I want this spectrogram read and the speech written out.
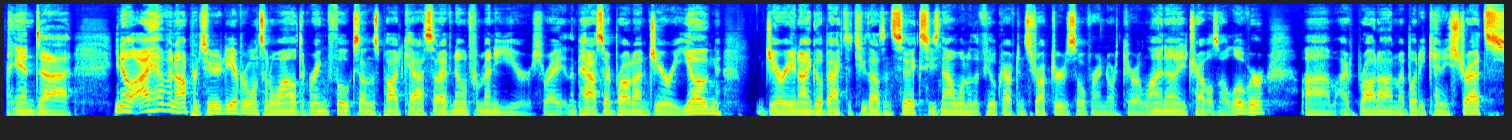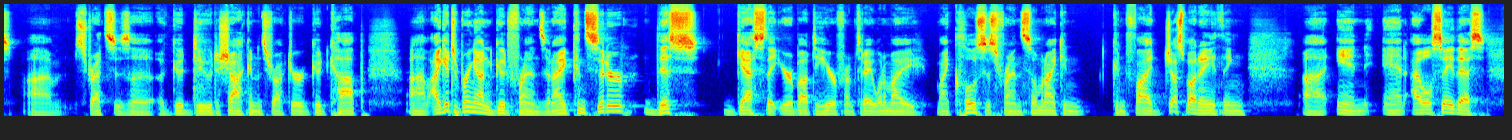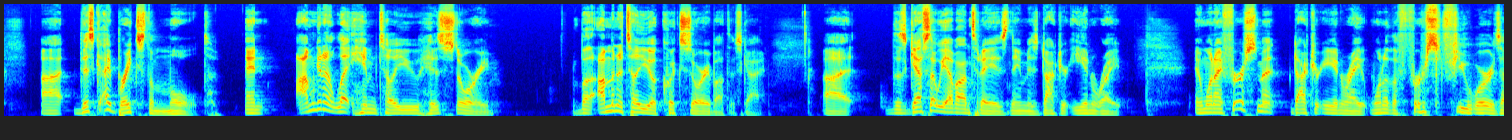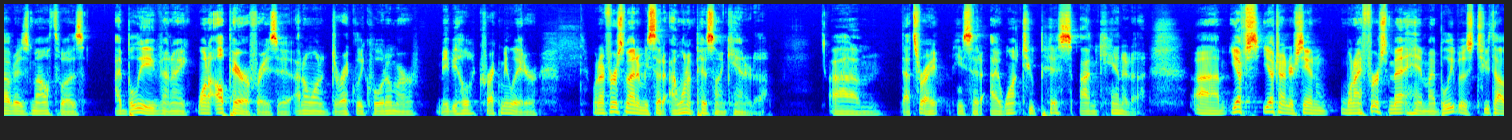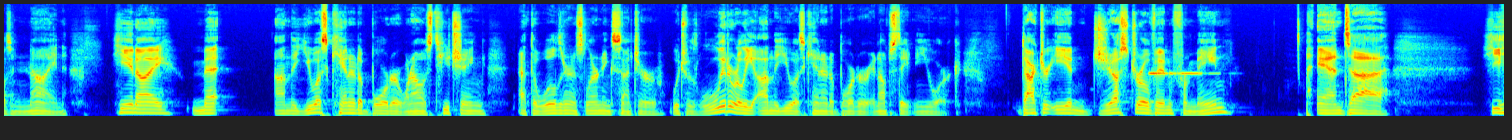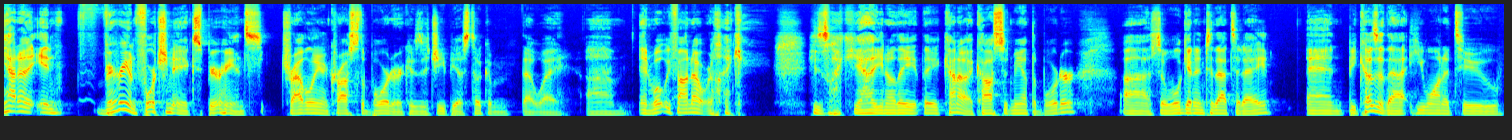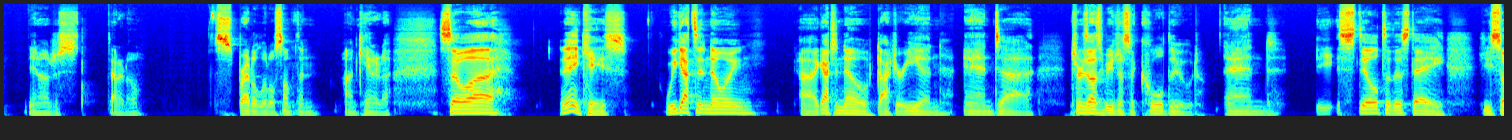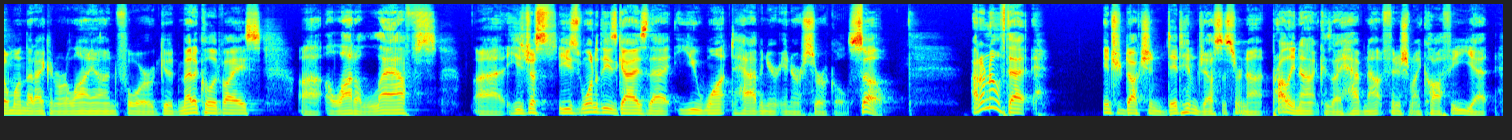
And, uh, you know, I have an opportunity every once in a while to bring folks on this podcast that I've known for many years, right? In the past, I brought on Jerry Young. Jerry and I go back to 2006. He's now one of the Fieldcraft instructors over in North Carolina. He travels all over. Um, I've brought on my buddy Kenny Stretz. Um, Stretz is a, a, good dude, a shotgun instructor, good cop. Um, I get to bring on good friends, and I consider this guest that you're about to hear from today one of my my closest friends, someone I can confide just about anything uh, in. And I will say this uh, this guy breaks the mold. And I'm going to let him tell you his story, but I'm going to tell you a quick story about this guy. Uh, this guest that we have on today, his name is Dr. Ian Wright. And when I first met Dr. Ian Wright, one of the first few words out of his mouth was, I believe, and I want to, I'll paraphrase it. I don't want to directly quote him, or maybe he'll correct me later. When I first met him, he said, I want to piss on Canada. Um, that's right. He said, I want to piss on Canada. Um, you, have to, you have to understand, when I first met him, I believe it was 2009, he and I met on the US Canada border when I was teaching at the Wilderness Learning Center, which was literally on the US Canada border in upstate New York. Dr. Ian just drove in from Maine and uh, he had a in, very unfortunate experience traveling across the border because his GPS took him that way. Um, and what we found out, we're like, he's like, yeah, you know, they they kind of accosted me at the border. Uh, so we'll get into that today. And because of that, he wanted to, you know, just I don't know, spread a little something on Canada. So uh, in any case, we got to knowing, uh, I got to know Dr. Ian, and uh, turns out to be just a cool dude. And still to this day, he's someone that I can rely on for good medical advice, uh, a lot of laughs. Uh, he's just he's one of these guys that you want to have in your inner circle. So I don't know if that introduction did him justice or not. Probably not because I have not finished my coffee yet.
